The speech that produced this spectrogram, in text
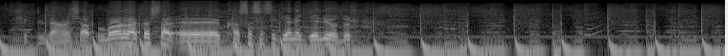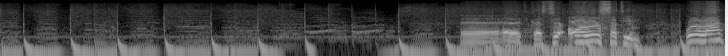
bu şekilde hemen şey yaptım. Bu arada arkadaşlar e, kasa sesi gene geliyordur. Ee, evet kası onu satayım. Bu ne lan?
